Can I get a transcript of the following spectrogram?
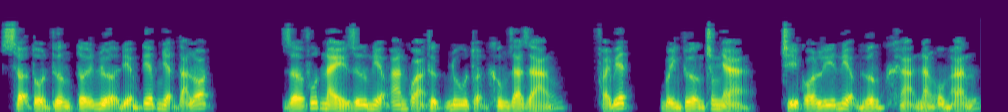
sợ tổn thương tới nửa điểm tiếp nhận tá lót. Giờ phút này dư niệm an quả thực nhu thuận không ra dáng, phải biết, bình thường trong nhà, chỉ có lý niệm hương khả năng ôm hắn.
